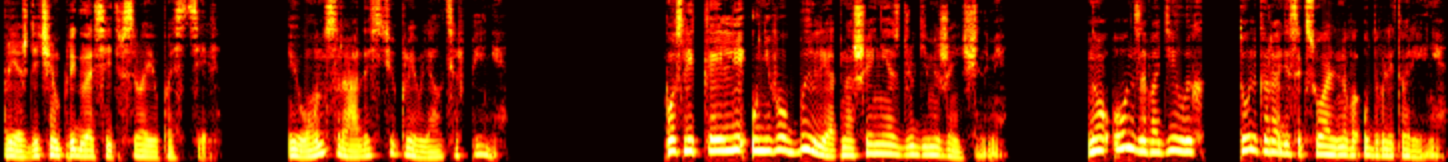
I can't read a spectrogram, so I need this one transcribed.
прежде чем пригласить в свою постель. И он с радостью проявлял терпение. После Келли у него были отношения с другими женщинами, но он заводил их только ради сексуального удовлетворения.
